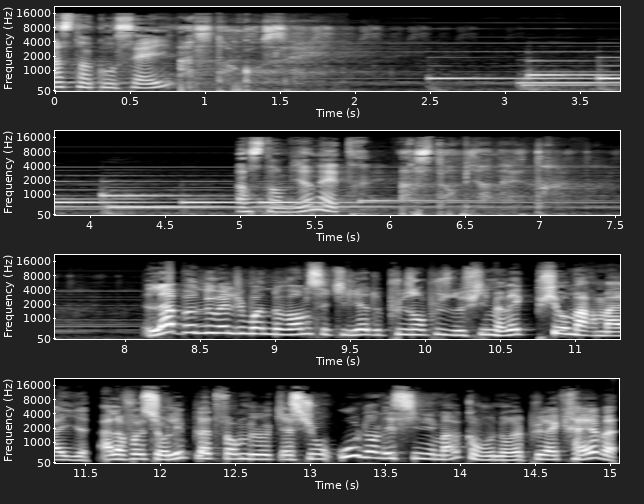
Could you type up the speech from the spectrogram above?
Instant conseil. Instant conseil. Instant bien-être. La bonne nouvelle du mois de novembre, c'est qu'il y a de plus en plus de films avec Pio Marmaille, à la fois sur les plateformes de location ou dans les cinémas quand vous n'aurez plus la crève.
